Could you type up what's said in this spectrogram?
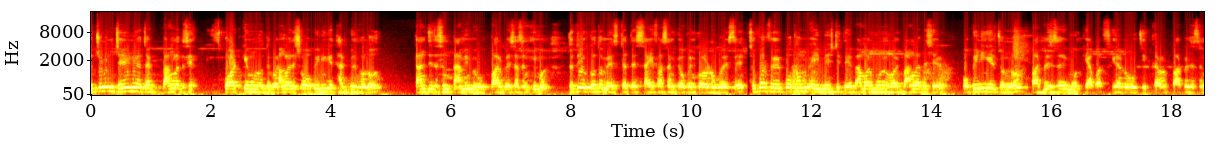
তো চলুন জেনে নেওয়া যাক বাংলাদেশের স্কোয়াড কেমন হতে পারে। বাংলাদেশ ওপেনিং এ থাকবে হলো তানজিদ হাসান, তামিম এবং পারভেজ হাসান, ইমন। যদিও গত ম্যাচটাতে সাইফ হাসানকে ওপেন করানো হয়েছে। সুপার ফেয়ারের প্রথম এই ম্যাচটিতে আমার মনে হয় বাংলাদেশের ওপেনিং এর জন্য পারভেজ হাসান, ইমনকে আবার ফিরানো উচিত। কারণ পারভেজ হাসান,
